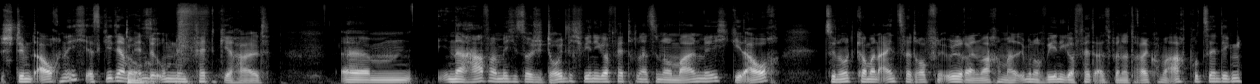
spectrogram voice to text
Stimmt auch nicht. Es geht ja am Doch. Ende um den Fettgehalt. Ähm, in der Hafermilch ist Beispiel deutlich weniger Fett drin als in der normalen Milch. Geht auch. Zur Not kann man ein, zwei Tropfen Öl reinmachen. Man hat immer noch weniger Fett als bei einer 3,8-prozentigen,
